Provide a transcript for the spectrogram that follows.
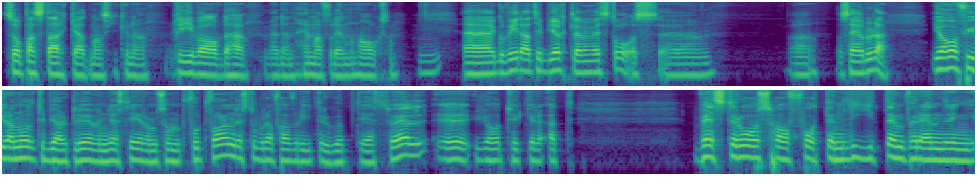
så pass starka att man ska kunna riva av det här med den hemmafördel man har också. Mm. Eh, gå vidare till Björklöven-Västerås. Eh, vad, vad säger du där? Jag har 4-0 till Björklöven. Jag ser dem som fortfarande stora favoriter att gå upp till SHL. Eh, Jag tycker att Västerås har fått en liten förändring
